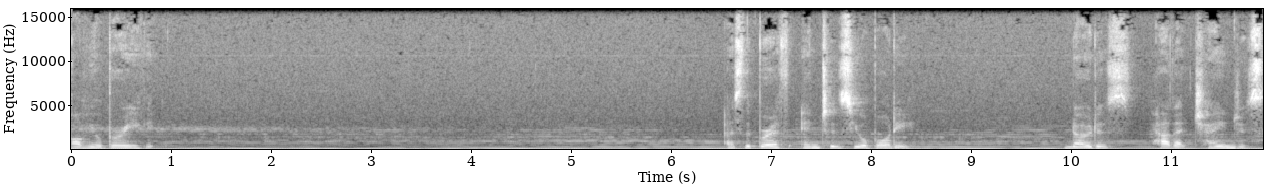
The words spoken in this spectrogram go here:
of your breathing. As the breath enters your body, notice how that changes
